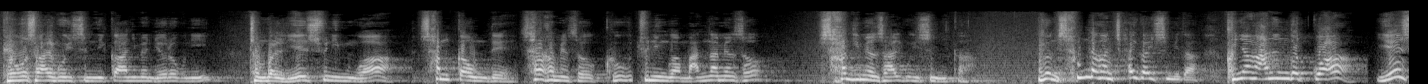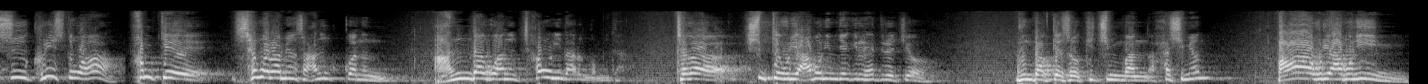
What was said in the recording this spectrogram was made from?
배워서 알고 있습니까? 아니면 여러분이 정말 예수님과 삶 가운데 살아가면서 그 주님과 만나면서 사귀면서 알고 있습니까? 이건 상당한 차이가 있습니다. 그냥 아는 것과 예수 그리스도와 함께 생활하면서 아는 것과는 안다고 하는 차원이 다른 겁니다. 제가 쉽게 우리 아버님 얘기를 해드렸죠. 문 밖에서 기침만 하시면, 아, 우리 아버님,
